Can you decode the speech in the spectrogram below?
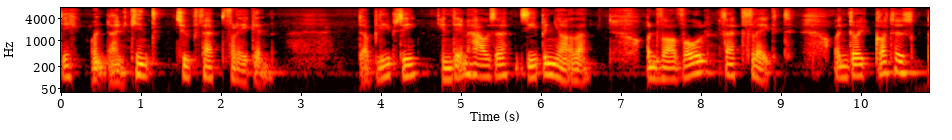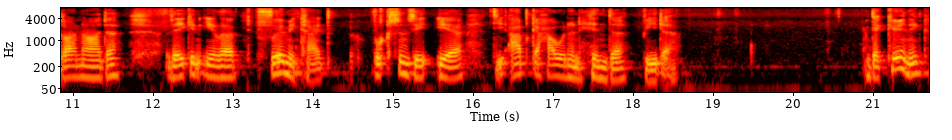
dich und dein Kind zu verpflegen. Da blieb sie in dem Hause sieben Jahre und war wohl verpflegt, und durch Gottes Gnade wegen ihrer Frömmigkeit wuchsen sie ihr die abgehauenen Hände wieder. Der König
